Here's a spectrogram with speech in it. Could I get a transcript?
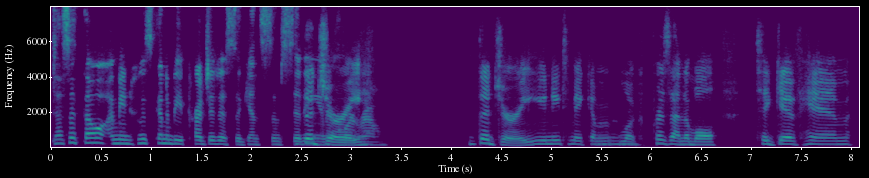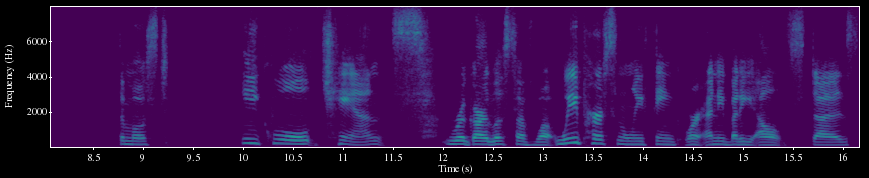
Does it though? I mean, who's going to be prejudiced against them sitting in jury. the jury. You need to make him Mm. look presentable to give him the most equal chance, regardless of what we personally think or anybody else does.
